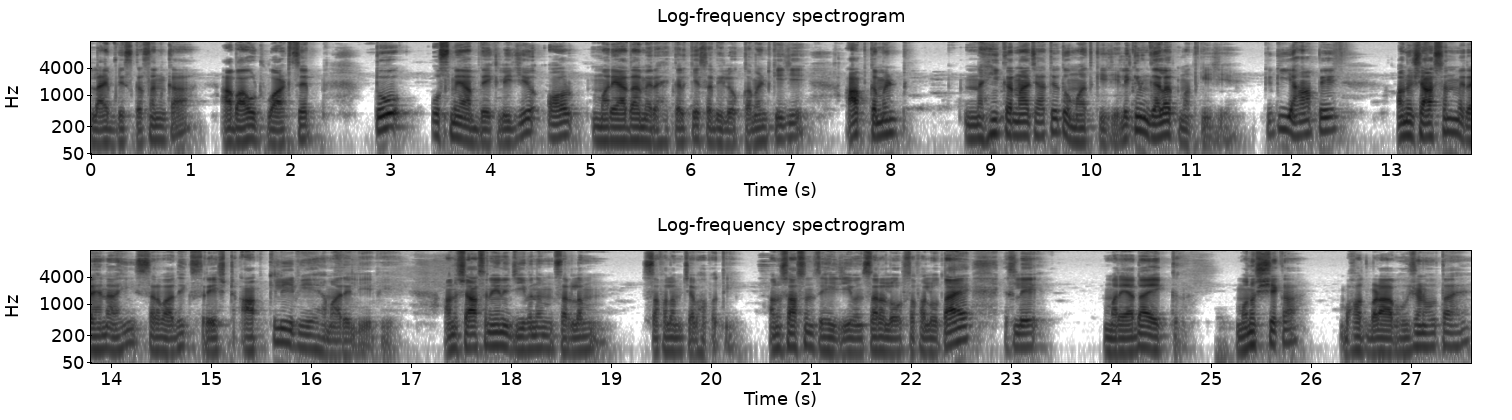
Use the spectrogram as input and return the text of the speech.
लाइव डिस्कशन का, अबाउट व्हाट्सएप। तो उसमें आप देख लीजिए और मर्यादा में रह करके सभी लोग कमेंट कीजिए। आप कमेंट नहीं करना चाहते तो मत कीजिए, लेकिन गलत मत कीजिए, क्योंकि यहाँ पे अनुशासन में रहना ही सर्वाधिक श्रेष्ठ आपके लिए भी है, हमारे लिए भी है। अनुशासन जीवनम सरलम सफलम च भवती। अनुशासन से ही जीवन सरल और सफल होता है, इसलिए मर्यादा एक मनुष्य का बहुत बड़ा आभूषण होता है।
